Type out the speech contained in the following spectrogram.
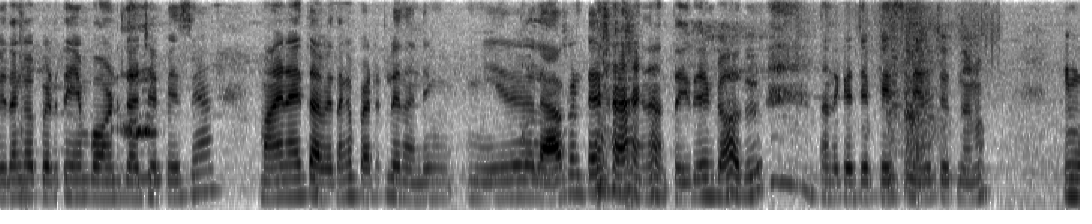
విధంగా పెడితే ఏం బాగుంటుంది అని చెప్పేసి మా ఆయన అయితే ఆ విధంగా పెట్టట్లేదండి. మీరు లేకుంటే ఆయన అంత ఇదేం కాదు. అందుకని చెప్పేసి నేను చూస్తున్నాను. ఇంక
